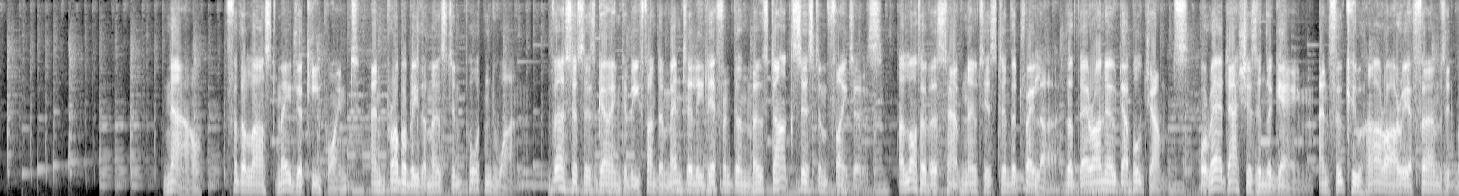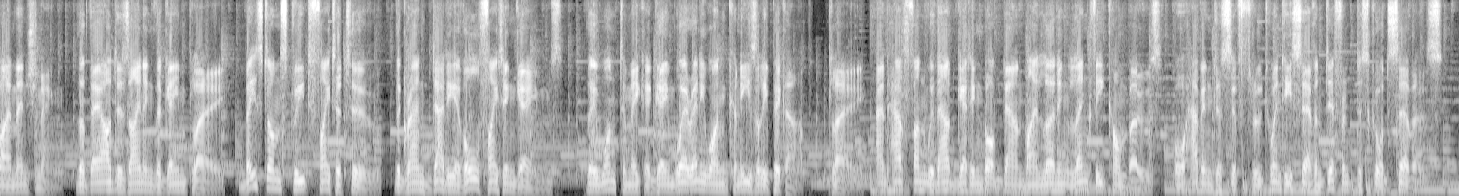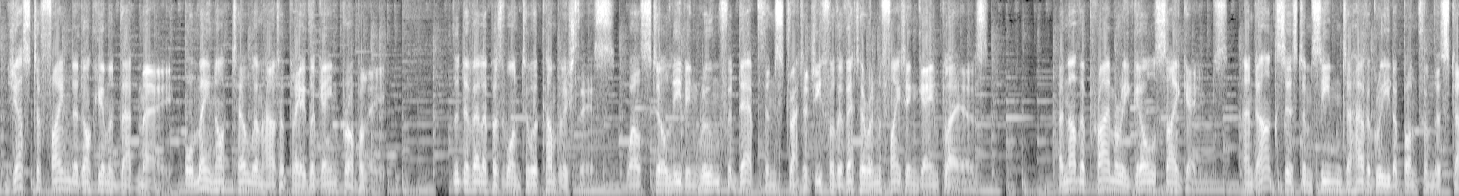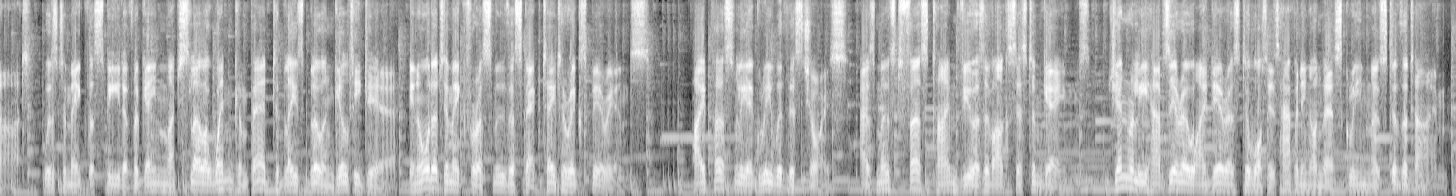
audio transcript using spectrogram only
Now, for the last major key point, and probably the most important one. Versus is going to be fundamentally different than most Arc System fighters. A lot of us have noticed in the trailer that there are no double jumps or air dashes in the game, and Fukuhara reaffirms it by mentioning that they are designing the gameplay based on Street Fighter 2, the granddaddy of all fighting games. They want to make a game where anyone can easily pick up play, and have fun without getting bogged down by learning lengthy combos or having to sift through 27 different Discord servers just to find a document that may or may not tell them how to play the game properly. The developers want to accomplish this while still leaving room for depth and strategy for the veteran fighting game players. Another primary goal Cygames and Arc System seemed to have agreed upon from the start was to make the speed of the game much slower when compared to BlazBlue and Guilty Gear in order to make for a smoother spectator experience. I personally agree with this choice, as most first time viewers of Arc System games generally have zero idea as to what is happening on their screen most of the time.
